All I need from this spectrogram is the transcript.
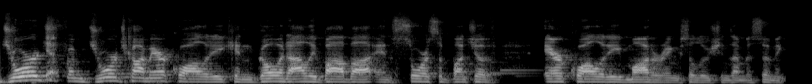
George yeah. from George Com Air Quality can go at Alibaba and source a bunch of air quality monitoring solutions, I'm assuming.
